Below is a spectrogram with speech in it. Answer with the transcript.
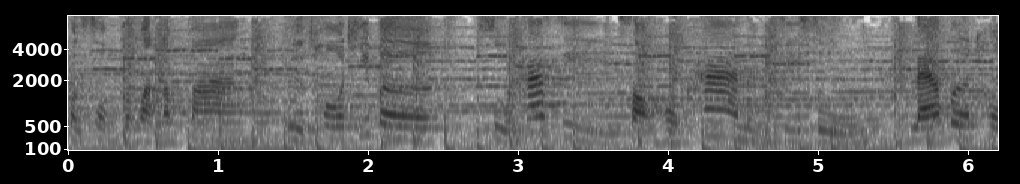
ขนส่งจังหวัดลำปาง หรือโทรที่เบอร์ 054-265-140 และเบอร์โทร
